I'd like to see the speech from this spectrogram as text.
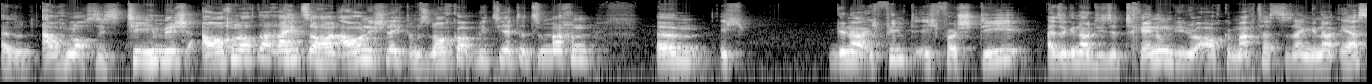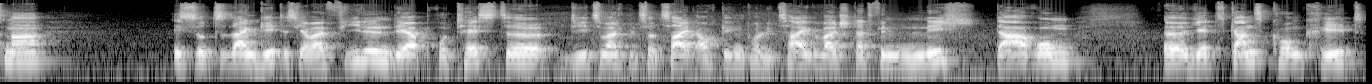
also auch noch systemisch, auch noch da reinzuhauen, auch nicht schlecht, um es noch komplizierter zu machen. Ähm, ich, genau, ich finde, ich verstehe, also genau diese Trennung, die du auch gemacht hast, zu sagen, genau, erstmal ist sozusagen, geht es ja bei vielen der Proteste, die zum Beispiel zurzeit auch gegen Polizeigewalt stattfinden, nicht darum, äh, jetzt ganz konkret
